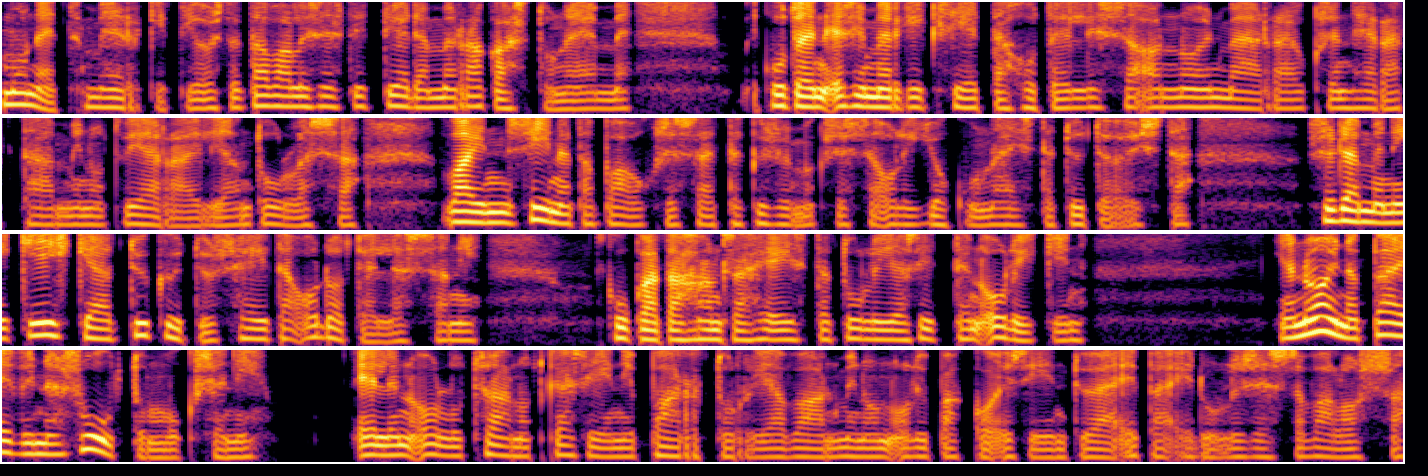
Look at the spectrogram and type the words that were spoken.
monet merkit, joista tavallisesti tiedämme rakastuneemme, kuten esimerkiksi, että hotellissa annoin määräyksen herättää minut vierailijan tullessa, vain siinä tapauksessa, että kysymyksessä oli joku näistä tytöistä. Sydämeni kiihkeä tykytys heitä odotellessani, kuka tahansa heistä tuli ja sitten olikin, ja noina päivinä suuttumukseni – Ellen ollut saanut käsiini parturia, vaan minun oli pakko esiintyä epäedullisessa valossa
